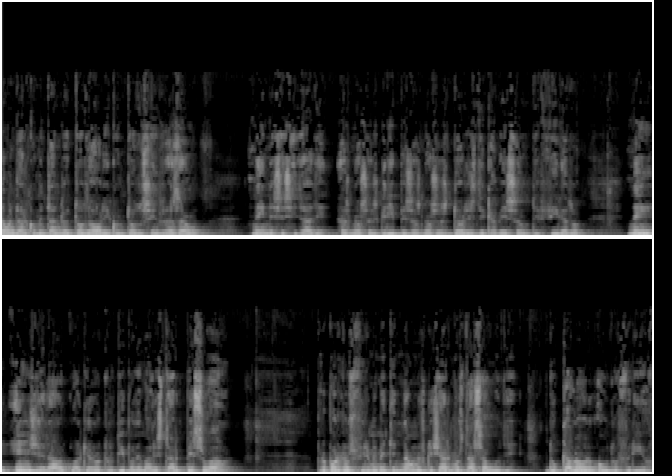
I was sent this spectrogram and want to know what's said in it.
Não andar comentando a toda hora e com todo sem razão nem necessidade as nossas gripes, as nossas dores de cabeça ou de fígado, nem em geral qualquer outro tipo de mal-estar pessoal. Propor-nos firmemente não nos queixarmos da saúde, do calor ou do frio,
